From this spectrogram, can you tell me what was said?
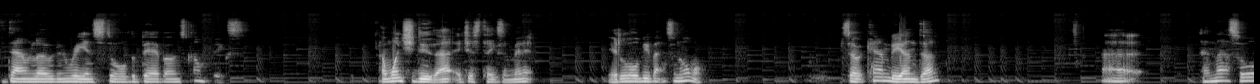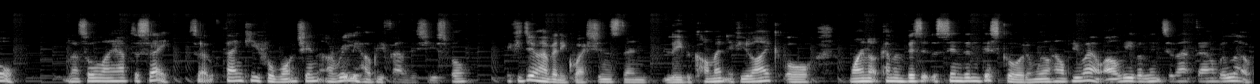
to download and reinstall the bare bones configs. And once you do that, it just takes a minute. It'll all be back to normal. So it can be undone. Uh, and that's all. That's all I have to say. So thank you for watching. I really hope you found this useful. If you do have any questions, then leave a comment if you like, or why not come and visit the Sinden Discord and we'll help you out. I'll leave a link to that down below.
